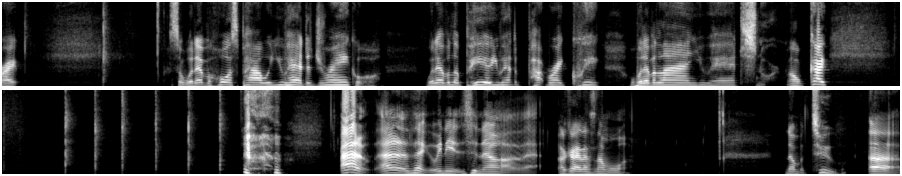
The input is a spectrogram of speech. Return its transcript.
right? So whatever horsepower you had to drink or whatever little pill you had to pop right quick whatever line you had to snort, okay? I don't I don't think we needed to know all that. Okay, that's number one. Number two, uh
